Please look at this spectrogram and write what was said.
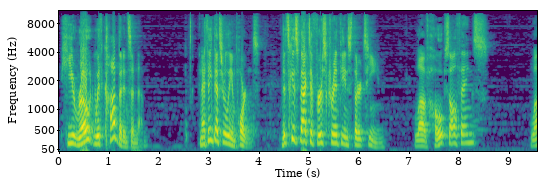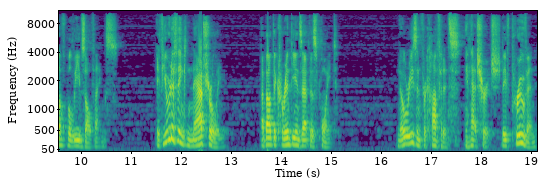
he wrote with confidence in them. And I think that's really important. This gets back to 1 Corinthians 13. Love hopes all things. Love believes all things. If you were to think naturally about the Corinthians at this point. No reason for confidence in that church. They've proven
